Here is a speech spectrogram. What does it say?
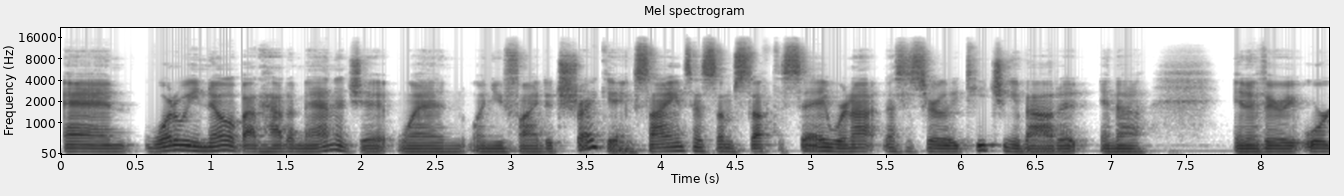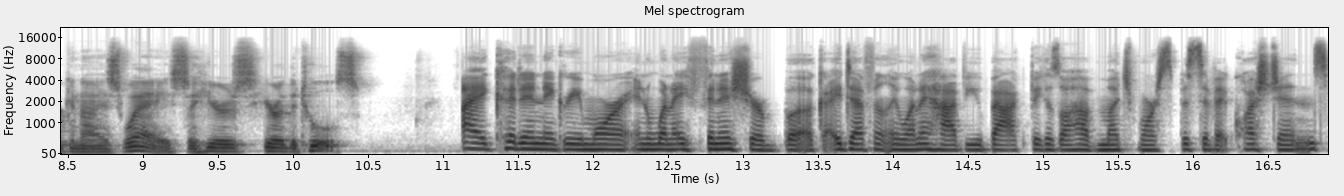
and what do we know about how to manage it when when you find it striking science has some stuff to say we're not necessarily teaching about it in a in a very organized way so here's here are the tools I couldn't agree more. And when I finish your book, I definitely want to have you back because I'll have much more specific questions.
